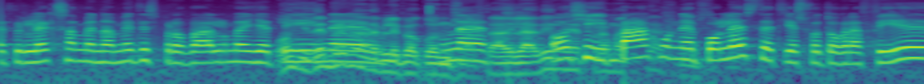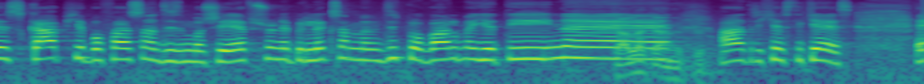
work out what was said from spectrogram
επιλέξαμε να μην τις προβάλλουμε γιατί Όχι, δεν είναι... πρέπει να τα βλέπει ο κόσμος αυτά, δηλαδή είναι Όχι, πραγματικά υπάρχουν σημαντικό. πολλές τέτοιες φωτογραφίες. Κάποιοι αποφάσισαν να τις δημοσιεύσουν, επιλέξαμε να μην τις προβάλλουμε γιατί είναι Καλά κάνετε. ατριχιαστικές. Ε,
